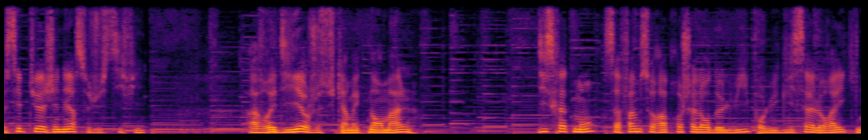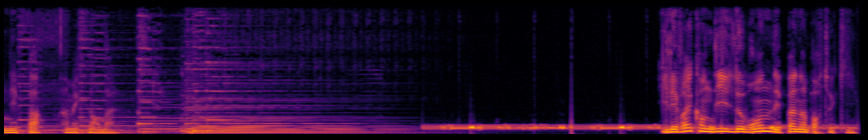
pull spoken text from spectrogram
le septuagénaire se justifie. À vrai dire, je suis qu'un mec normal. Discrètement, sa femme se rapproche alors de lui pour lui glisser à l'oreille qu'il n'est pas un mec normal. Il est vrai qu'Andy Hildebrand n'est pas n'importe qui.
